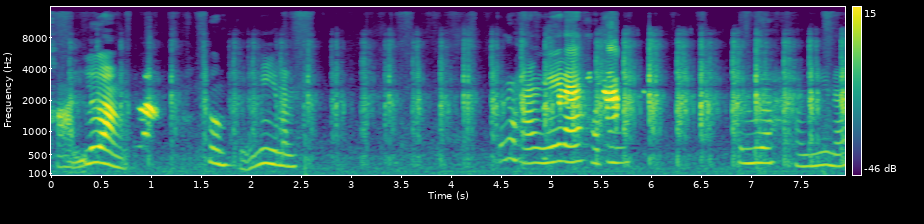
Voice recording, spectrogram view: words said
ขานเรื่องช่วงถึงนี่มันก็ทางนี้นะเขาจะจะเลือทางนี้นะ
